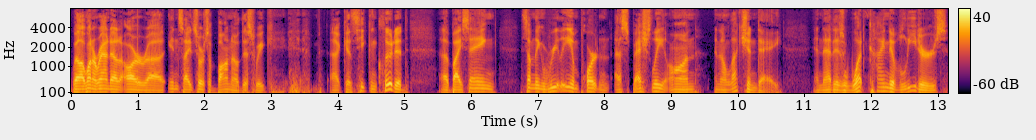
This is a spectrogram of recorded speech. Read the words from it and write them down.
Well, I want to round out our uh, inside source of Bono this week because uh, he concluded uh, by saying something really important, especially on an election day, and that is what kind of leaders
